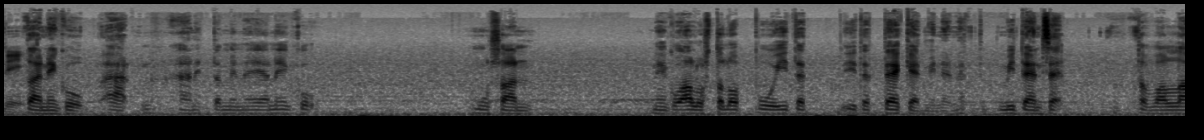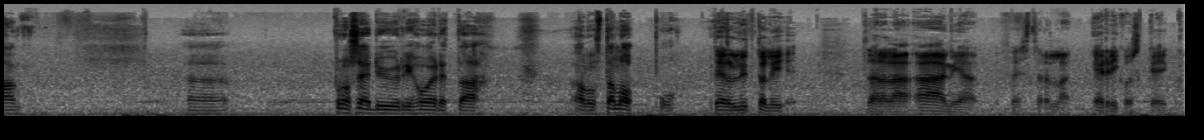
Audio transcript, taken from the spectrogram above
Niin. Tai niin kuin ää, äänittäminen ja niin kuin musan niin kuin alusta loppuun itse, itse tekeminen. Että miten se tavallaan ää, prosedyyri hoidetaan alusta loppuun. Teillä nyt oli täällä ääniä festarilla erikoiskeikka,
